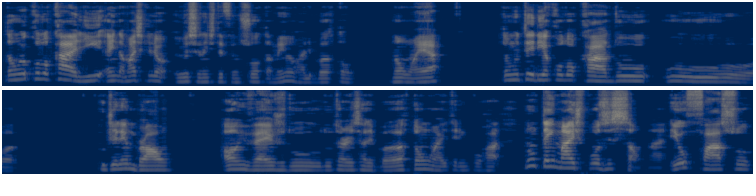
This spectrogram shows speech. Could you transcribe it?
Então eu colocaria, ainda mais que ele é um excelente defensor também, o Halliburton não é. Então eu teria colocado o, o Jalen Brown ao invés do, do Therese Halliburton, aí teria empurrado. Não tem mais posição, né? Eu faço.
